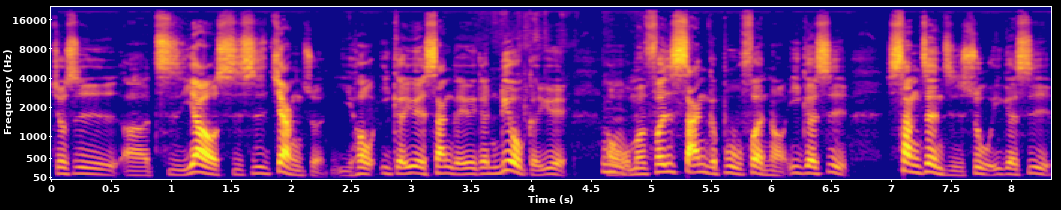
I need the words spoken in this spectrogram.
就是呃，只要实施降准以后，一个月、三个月跟六个月哦，我们分三个部分哦，一个是。上证指数一个是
